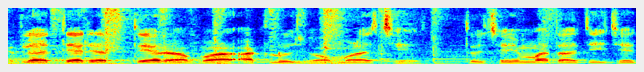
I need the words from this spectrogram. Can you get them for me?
એટલે અત્યારે અત્યારે આટલું જોવા મળે છે. તો જય માતાજી, જય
